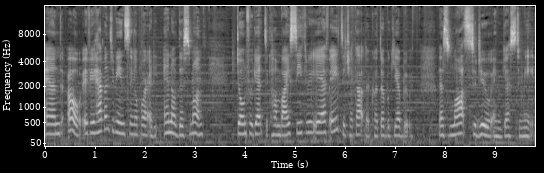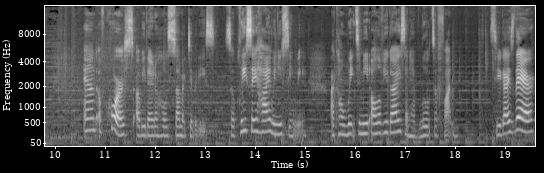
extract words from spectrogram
And oh, if you happen to be in Singapore at the end of this month, don't forget to come by C3AFA to check out their Kotobukiya booth. There's lots to do and guests to meet. And of course, I'll be there to host some activities. So please say hi when you see me. I can't wait to meet all of you guys and have loads of fun. See you guys there!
